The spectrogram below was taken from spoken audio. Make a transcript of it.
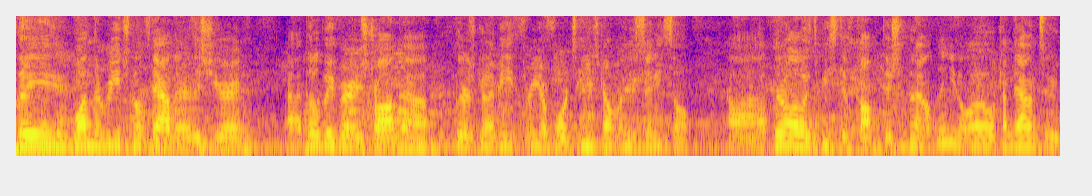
they won the regionals down there this year, and uh, they'll be very strong. Uh, there's going to be three or four teams coming from the city, so uh, there'll always be stiff competition. But you know, it'll come down to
